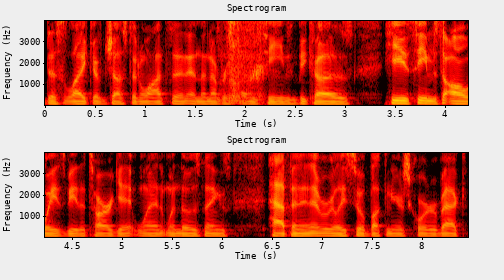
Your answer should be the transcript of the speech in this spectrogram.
dislike of Justin Watson and the number 17 because he seems to always be the target when when those things happen, and it relates to a Buccaneers quarterback.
